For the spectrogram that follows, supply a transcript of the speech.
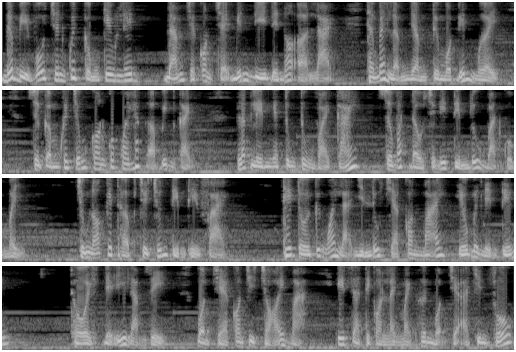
Đứa bị vỗ chân cuối cùng kêu lên, Đám trẻ con chạy biến đi để nó ở lại. Thằng bé lầm nhầm từ 1 đến 10 Rồi cầm cái trống con có quay lắc ở bên cạnh, Lắc lên nghe tung tung vài cái, Rồi bắt đầu sẽ đi tìm lũ bạn của mình. Chúng nó kết hợp chơi trốn tìm thì phải. Thế tôi cứ ngoái lại nhìn lũ trẻ con mãi, Hiếu mới lên tiếng. Thôi, để ý làm gì? Bọn trẻ con chỉ trò ấy mà. Ít ra thì còn lành mạnh hơn bọn trẻ ở trên phố.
